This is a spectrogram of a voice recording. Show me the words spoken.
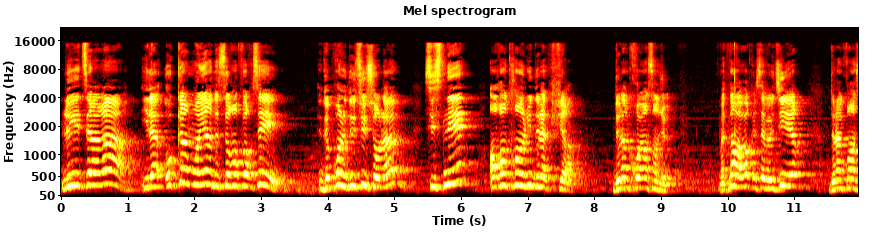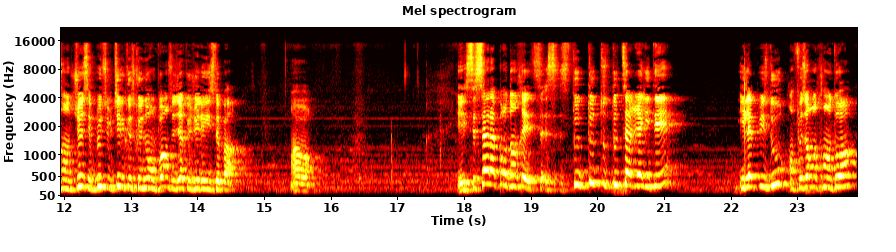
le Yitzhara, il a aucun moyen de se renforcer, de prendre le dessus sur l'homme, si ce n'est en rentrant en lui de la kfira, de l'incroyance en Dieu. Maintenant, on va voir ce que ça veut dire de l'incroyance en Dieu. C'est plus subtil que ce que nous on pense de dire que Dieu n'existe pas. Va voir. Et c'est ça la porte d'entrée. Toute, toute, sa réalité, il la d'où? En faisant rentrer en toi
